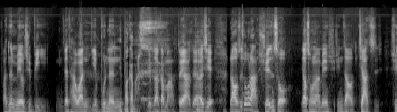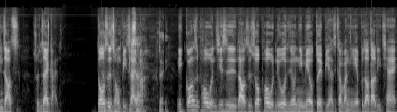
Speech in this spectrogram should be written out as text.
反正没有去比，你在台湾也不能也不知道干嘛，也不知道干嘛。对啊对啊。而且老实说啦，选手要从哪边寻找价值、寻找存在感，都是从比赛嘛。对。你光是 Po 文，其实老实说，Po 文，如果你说你没有对比还是干嘛，你也不知道到底现在。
